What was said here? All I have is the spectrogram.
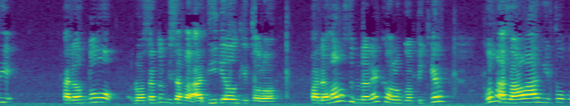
sih kadang tuh dosen tuh bisa nggak adil gitu loh. Padahal sebenarnya kalau gue pikir gue nggak salah gitu.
